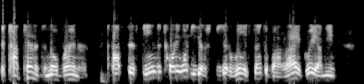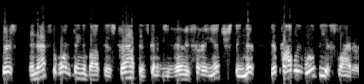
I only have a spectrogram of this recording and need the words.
if top 10 it's a no-brainer. Top 15 to 21, you got to you got to really think about it. I agree. I mean, there's and that's the one thing about this draft that's going to be very very interesting. There there probably will be a slider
